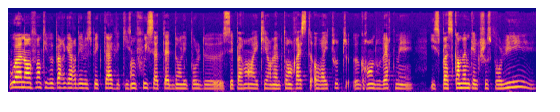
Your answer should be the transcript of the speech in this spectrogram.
Ou un enfant qui veut pas regarder le spectacle et qui enfouit sa tête dans l'épaule de ses parents et qui en même temps reste oreille toute euh, grande ouverte, mais il se passe quand même quelque chose pour lui.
